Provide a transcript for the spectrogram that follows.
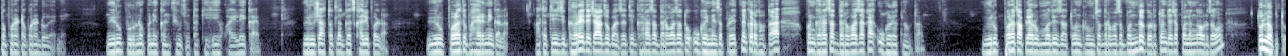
टपोऱ्या टपोऱ्या डोळ्याने. विरू पूर्णपणे कन्फ्यूज होता की हे व्हायले काय? विरूच्या हातातला गज खाली पडला. विरू पळत बाहेर निघाला. आता ते जे घर आहे त्याच्या आजोबाचं ते घराचा दरवाजा तो उघडण्याचा प्रयत्न करत होता पण घराचा दरवाजा काय उघडत नव्हता. विरू परत आपल्या रूममध्ये जातो आणि रूमचा दरवाजा बंद करतो आणि त्याच्या पलंगावर जाऊन तो लपतो.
